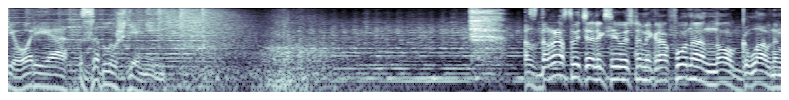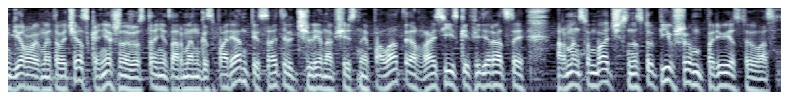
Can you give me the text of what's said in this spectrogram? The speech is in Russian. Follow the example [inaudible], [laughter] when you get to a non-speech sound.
Теория заблуждений. Здравствуйте, Алексей Ось у микрофона, но главным героем этого часа, конечно же, станет Армен Гаспарян, писатель, член Общественной палаты Российской Федерации. Армен Сумбач, с наступившим, приветствую вас.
